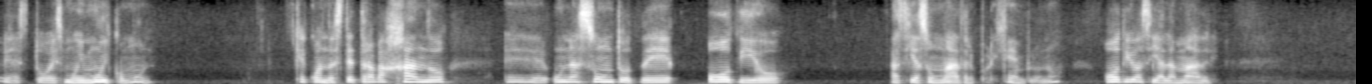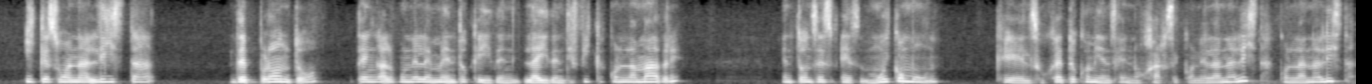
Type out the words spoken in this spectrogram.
esto es muy, muy común, que cuando esté trabajando eh, un asunto de odio hacia su madre, por ejemplo, ¿no? Odio hacia la madre. Y que su analista de pronto tenga algún elemento que la identifica con la madre, entonces es muy común que el sujeto comience a enojarse con el analista, con la analista.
